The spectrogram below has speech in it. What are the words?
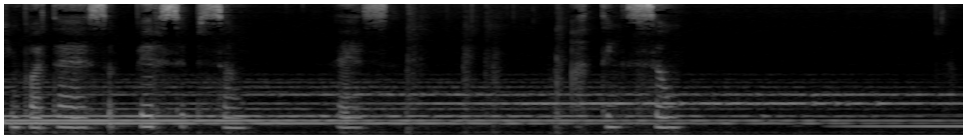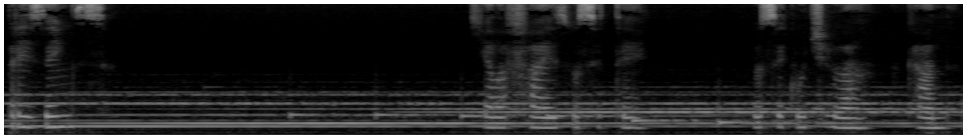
O que importa é essa percepção, é essa atenção, a presença que ela faz você ter, você cultivar a cada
